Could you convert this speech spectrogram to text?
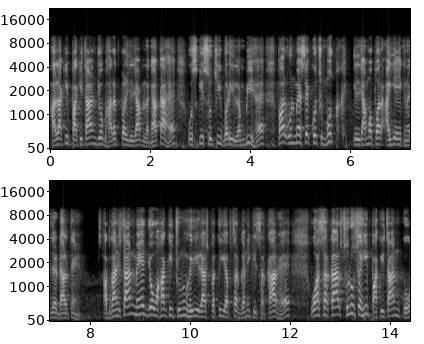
हालाँकि पाकिस्तान जो भारत पर इल्ज़ाम लगाता है, उसकी सूची बड़ी लंबी है, पर उनमें से कुछ मुख्य इल्जामों पर आइए एक नज़र डालते हैं। अफ़गानिस्तान में जो वहाँ की चुनी हुई राष्ट्रपति अफसर गनी की सरकार है, वह सरकार शुरू से ही पाकिस्तान को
